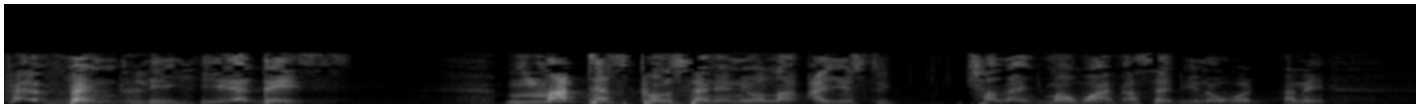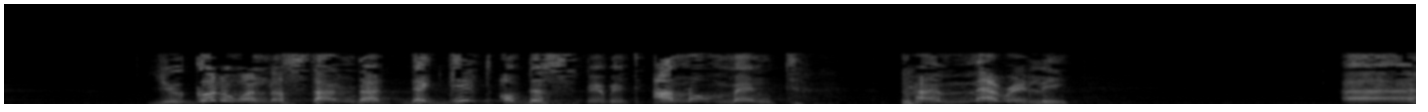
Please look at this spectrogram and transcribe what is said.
fervently, hear this. Matters concerning your life. I used to challenge my wife. I said, you know what, honey? You got to understand that the gift of the Spirit are not meant primarily. Uh,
